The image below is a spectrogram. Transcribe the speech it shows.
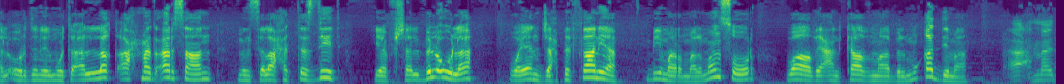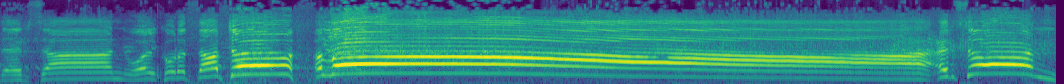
الأردني المتألق أحمد عرسان من سلاح التسديد يفشل بالأولى وينجح بالثانية بمرمى المنصور واضعا كاظمة بالمقدمة. أحمد ارسان والكرة الثابتة! الله! ارسان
